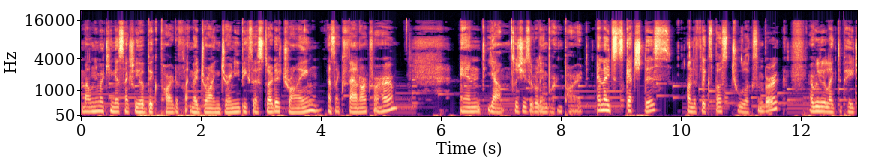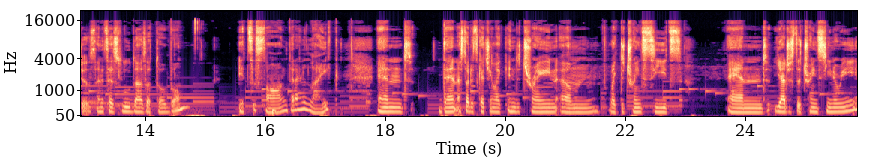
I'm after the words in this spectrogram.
Melanie Martinez is actually a big part of like my drawing journey because I started drawing as like fan art for her. And yeah, so she's a really important part. And I sketched this on the Flixbus to Luxembourg. I really like the pages, and it says Luda Zatobo. It's a song that I like. And then I started sketching like in the train, um, like the train seats, and yeah, just the train scenery,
